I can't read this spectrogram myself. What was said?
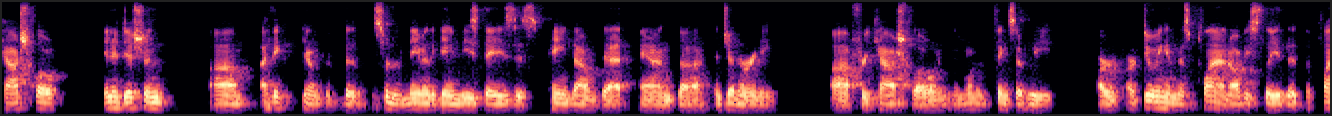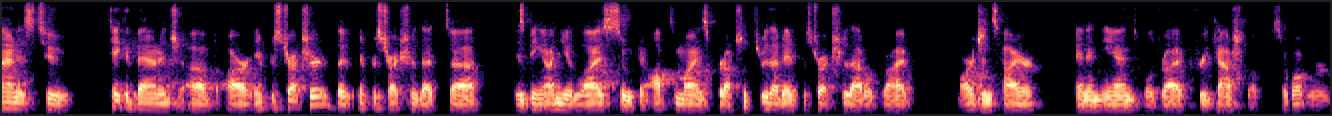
cash flow. In addition, um, I think you know the, the, sort of the name of the game these days is paying down debt and uh, and generating uh, free cash flow. And, and, one of the things that we are, are doing in this plan, obviously, the, the plan is to take advantage of our infrastructure, the infrastructure that uh, is being unutilized, so we can optimize production through that infrastructure. That will drive margins higher, and in the end, will drive free cash flow. So what we're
